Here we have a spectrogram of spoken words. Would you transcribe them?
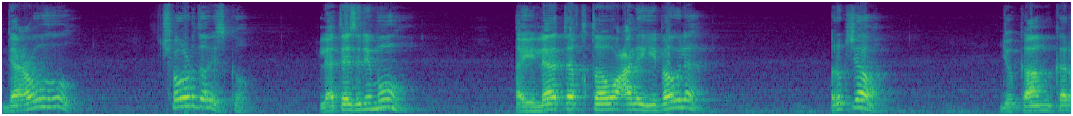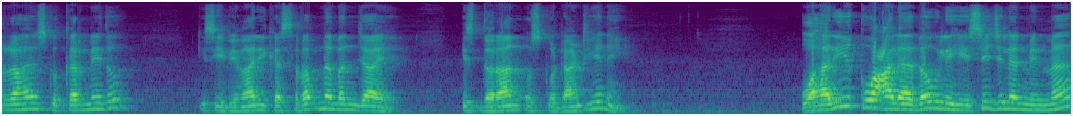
دعوه چھوڑ دو اس کو۔ لا تزرموه ای لا تقطعوا علیہ بولہ۔ رک جاؤ۔ جو کام کر رہا ہے اس کو کرنے دو، کسی بیماری کا سبب نہ بن جائے، اس دوران اس کو ڈانٹیے نہیں۔ وَحَرِيقُ عَلَى بَوْلِهِ سِجْلًا مِن مَا،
